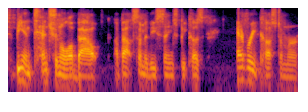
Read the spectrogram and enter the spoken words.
to be intentional about about some of these things because every customer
